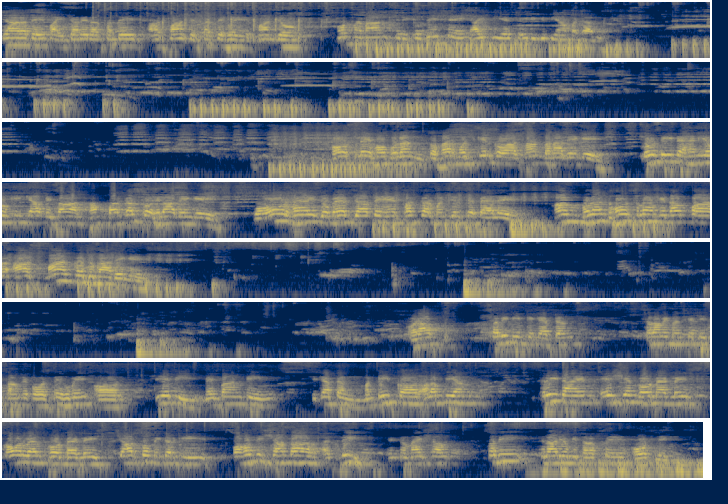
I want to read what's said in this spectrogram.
प्यार भाईचारे का संदेश आसमान से करते हुए मानजो मुख्य मेहमान Shri Kuldeep Singh I P S A D G P पटाली हौसले हो बुलंद तो हर मुश्किल को आसान बना देंगे। छोटी टहनियों की क्या मिसाल, हम बरकत को हिला देंगे। वो और है जो बैठ जाते हैं थक कर मंजिल से पहले। हम बुलंद हौसलों के दम पर आसमान को झुका देंगे। और आप सभी टीम के कैप्टन सलामी मंच के ठीक सामने पहुँचते हुए और बीएपी मेजबान टीम की captain Mandeep Kaur Olympian three time Asian gold medallist Commonwealth gold medallist 400 metre की बहुत ही शानदार एथलीट इंटरनेशनल सभी खिलाड़ियों की तरफ़ से ओट लेगी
